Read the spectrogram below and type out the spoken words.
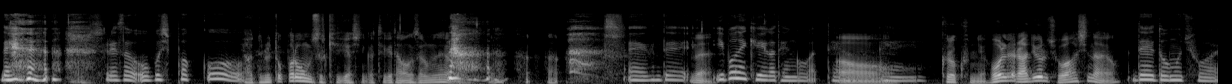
그래서 오고 싶었고 야, 눈을 똑바로 보면서 이렇게 얘기하시니까 되게 당황스럽네요. 네, 근데 네. 이번에 기회가 된 것 같아요. 어. 네. 그렇군요. 원래 라디오를 좋아하시나요? 네, 너무 좋아요.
